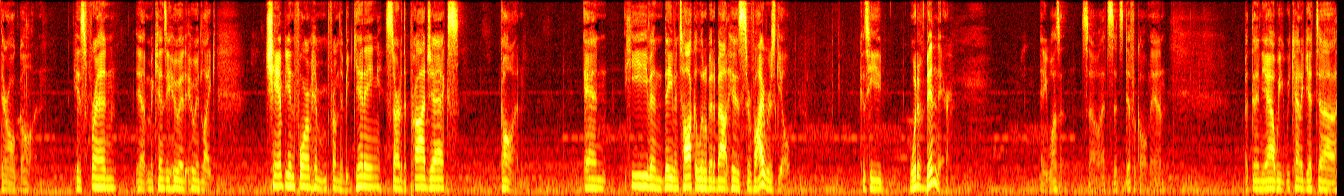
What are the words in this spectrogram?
they're all gone. His friend, yeah, Mackenzie who had who had like championed for him, him from the beginning, started the projects, gone. And he even they even talk a little bit about his survivors guilt because he would have been there and he wasn't so that's that's difficult man but then yeah we, we kind of get uh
